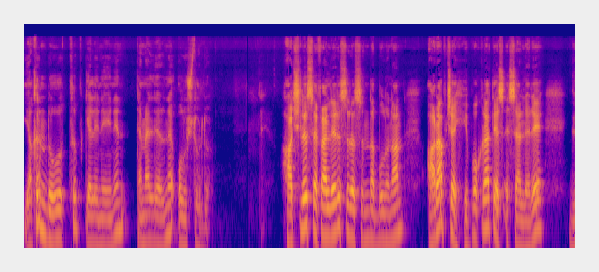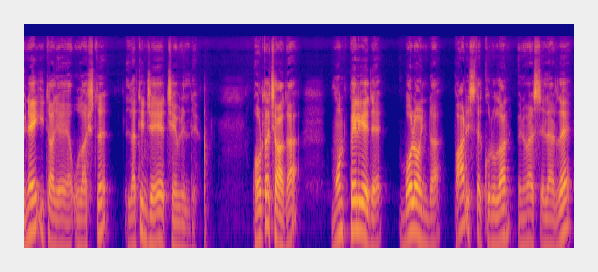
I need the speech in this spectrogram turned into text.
Yakın Doğu tıp geleneğinin temellerini oluşturdu. Haçlı seferleri sırasında bulunan Arapça Hipokrates eserleri Güney İtalya'ya ulaştı, Latince'ye çevrildi. Orta Çağ'da Montpellier'de, Bologne'da, Paris'te kurulan üniversitelerde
